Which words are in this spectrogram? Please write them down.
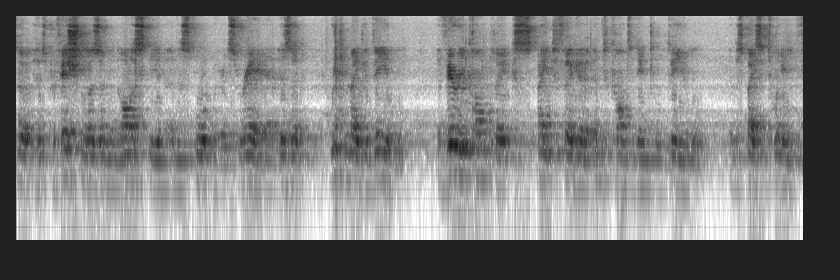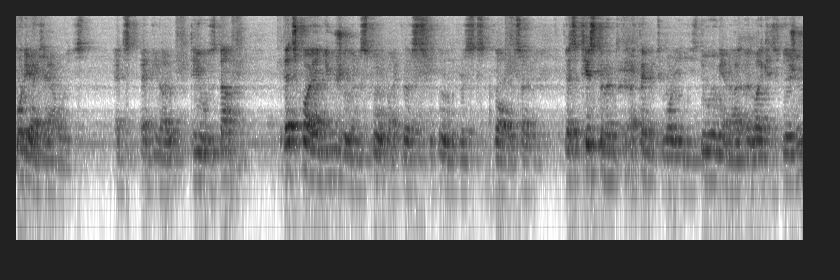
to his professionalism and honesty in, in a sport where it's rare is that we can make a deal, a very complex eight-figure intercontinental deal in the space of 20, 48 hours, and, and you know, deal's done that's quite unusual in a sport like this with all the risks involved. So that's a testament, I think, to what he's doing, and I, I like his vision.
